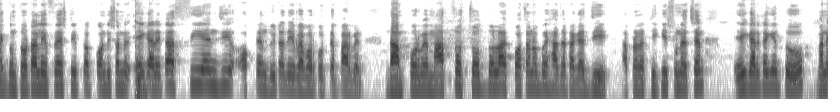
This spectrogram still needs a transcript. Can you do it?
একদম টোটালি ফ্রেশ টিপটপ কন্ডিশনের এই গাড়িটা সিএনজি অকটেন দুইটা দিয়ে ব্যবহার করতে পারবেন। দাম পড়বে মাত্র চোদ্দ লাখ পঁচানব্বই হাজার টাকা। জি, আপনারা ঠিকই শুনেছেন। এই গাড়িটা কিন্তু মানে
